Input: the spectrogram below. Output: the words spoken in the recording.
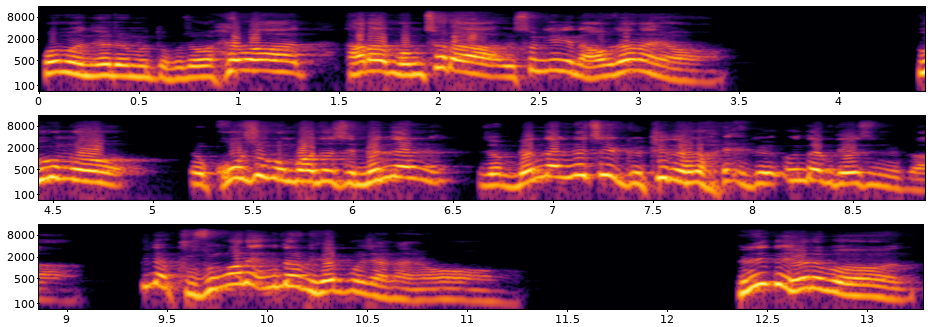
보면 여러분 또, 그죠? 해와 달아 멈춰라. 성경에 나오잖아요. 그거 뭐, 고시 공부하듯이 몇 년, 몇날 며칠 그 기도가 그 응답이 됐습니까? 그냥 그 순간에 응답이 돼버리잖아요. 그러니까 여러분,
